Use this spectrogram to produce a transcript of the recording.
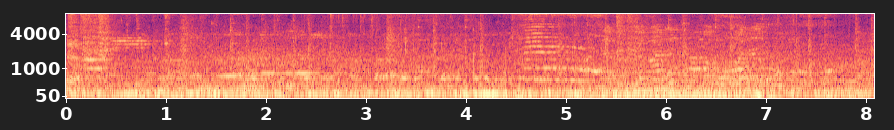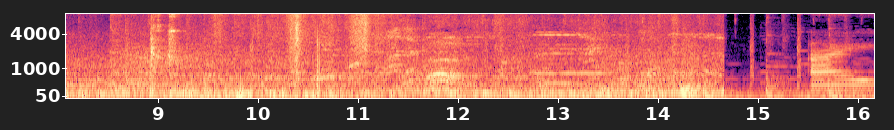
Yeah. I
